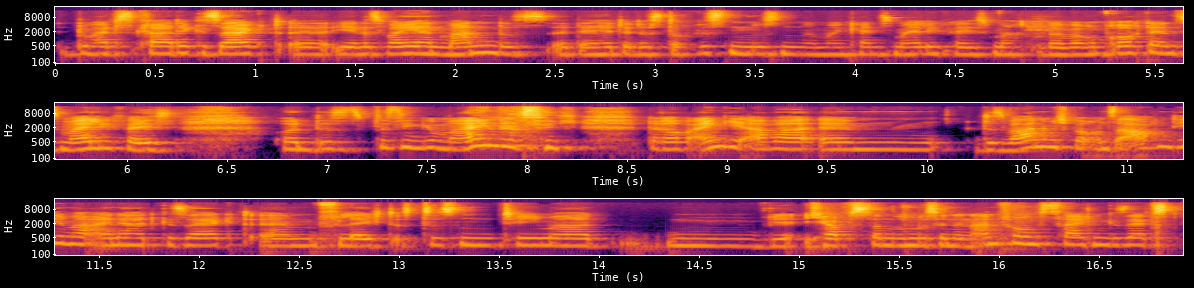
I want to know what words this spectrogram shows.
du hattest gerade gesagt, äh, ja, das war ja ein Mann, das, äh, der hätte das doch wissen müssen, wenn man kein Smiley-Face macht. Oder warum braucht er ein Smiley-Face? Und das ist ein bisschen gemein, dass ich darauf eingehe, aber ähm, das war nämlich bei uns auch ein Thema. Einer hat gesagt, ähm, vielleicht ist das ein Thema, wir, ich habe es dann so ein bisschen in Anführungszeichen gesetzt,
